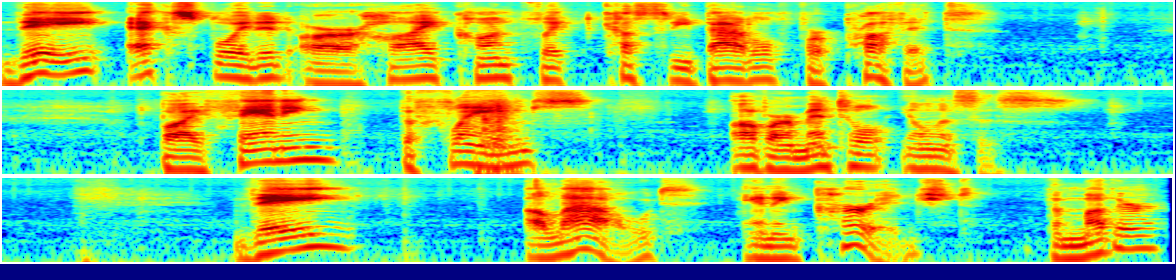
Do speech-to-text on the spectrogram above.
They exploited our high conflict custody battle for profit by fanning the flames of our mental illnesses. They allowed and encouraged the mother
